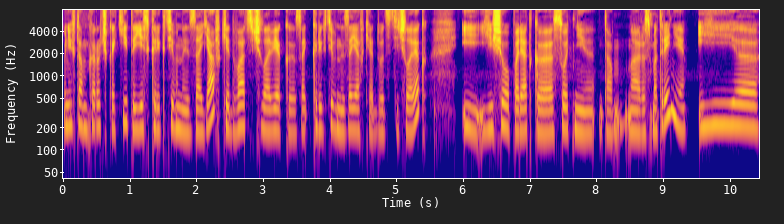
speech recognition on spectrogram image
У них там, короче, какие-то есть коррективные заявки, 20 человек, э, коррективные заявки от 20 человек, и еще порядка сотни там на рассмотрении. И э,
